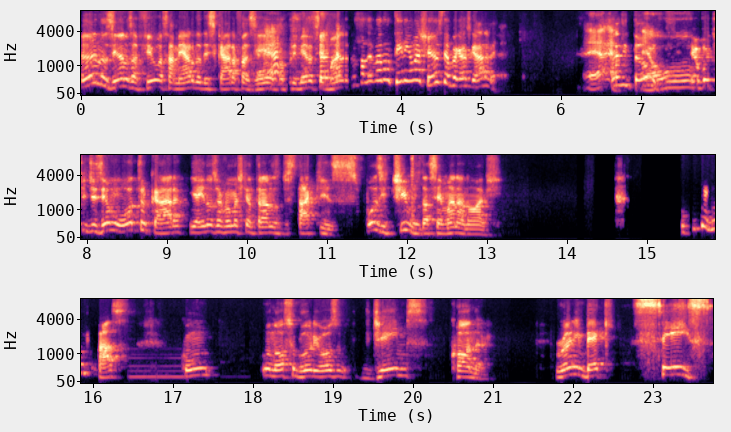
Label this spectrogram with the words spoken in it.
anos e anos a fio essa merda desse cara fazer é? na primeira semana. Eu falei, mas não tem nenhuma chance de eu pegar esse cara, velho. É, mas então, é o... eu vou te dizer um outro cara, e aí nós já vamos entrar nos destaques positivos da semana 9. O que, que a gente faz com o nosso glorioso James Conner? Running back 6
